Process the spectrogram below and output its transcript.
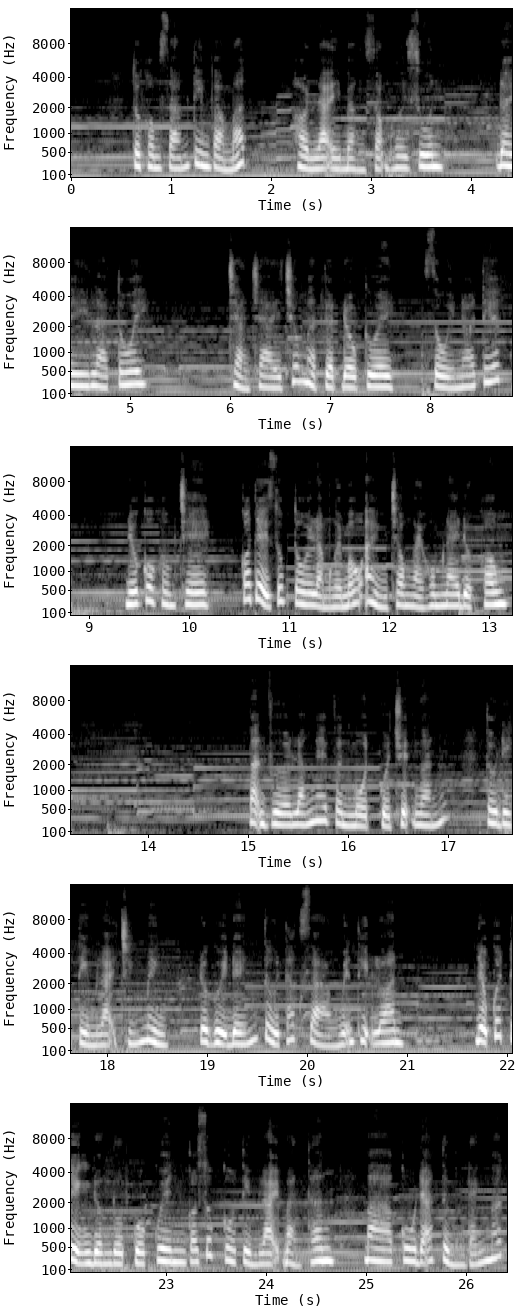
Tôi không dám tin vào mắt, hỏi lại bằng giọng hơi run. Đây là tôi. Chàng trai trước mặt gật đầu cười, rồi nói tiếp. Nếu cô không chê, có thể giúp tôi làm người mẫu ảnh trong ngày hôm nay được không? Bạn vừa lắng nghe phần 1 của truyện ngắn Tôi đi tìm lại chính mình được gửi đến từ tác giả Nguyễn Thị Loan. Liệu quyết định đường đột của Quyên có giúp cô tìm lại bản thân mà cô đã từng đánh mất?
